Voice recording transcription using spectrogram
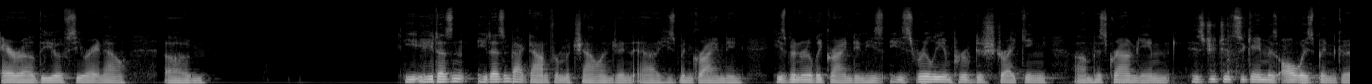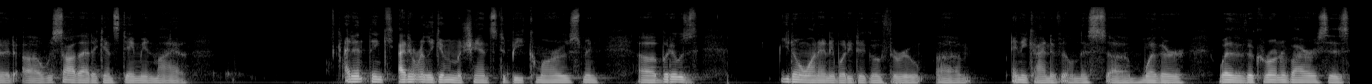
era of the UFC right now. Um, he he doesn't he doesn't back down from a challenge, and uh, he's been grinding. He's been really grinding. He's he's really improved his striking, um, his ground game, his jiu-jitsu game has always been good. Uh, we saw that against Demian Maia. I didn't think I didn't really give him a chance to beat Kamaru Usman, uh, but it was you don't want anybody to go through um, any kind of illness, um, whether whether the coronavirus is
